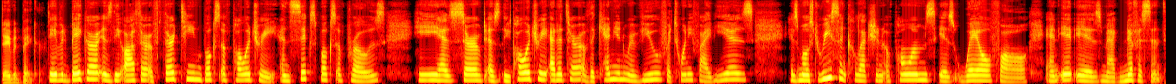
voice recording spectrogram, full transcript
David Baker. David Baker is the author of 13 books of poetry and six books of prose. He has served as the poetry editor of the Kenyon Review for 25 years. His most recent collection of poems is Whale Fall, and it is magnificent.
